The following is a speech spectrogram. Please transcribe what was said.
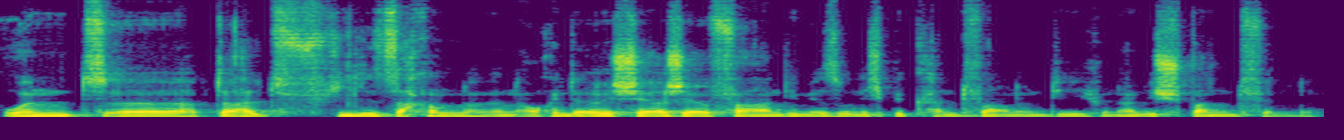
und äh, habe da halt viele Sachen dann auch in der Recherche erfahren, die mir so nicht bekannt waren und die ich unheimlich spannend finde.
